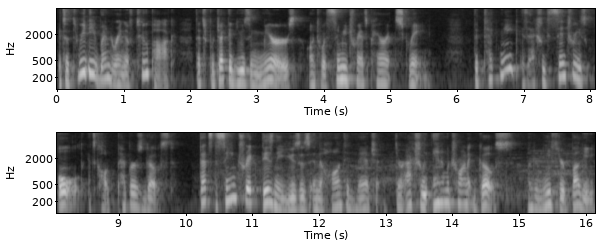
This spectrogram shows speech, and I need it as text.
It's a 3D rendering of Tupac that's projected using mirrors onto a semi-transparent screen. The technique is actually centuries old. It's called Pepper's Ghost. That's the same trick Disney uses in the Haunted Mansion. They're actually animatronic ghosts underneath your buggy,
